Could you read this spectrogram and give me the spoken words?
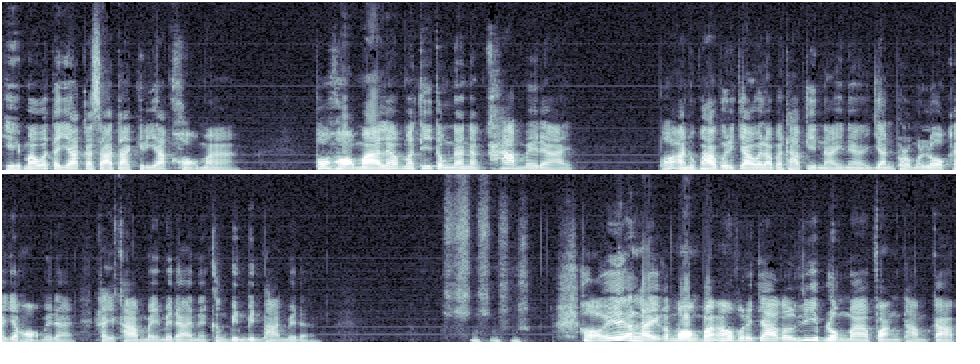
เหมาวัตยักษ์กษาตากิริยักษ์เหาะมาพอเหาะมาแล้วมาที่ตรงนั้นน่ะข้ามไม่ได้ เพราะอนุภาพพระเจ้าเวลาประทับที่ไหนเนี่ยยันพรหมโลกใครจะเหาะไม่ได้ ใครจะข้ามไปไม่ได้นะเครื่องบินบินผ่านไม่ได้เหาะเอ๊ะอะไรก็มองไปเอ้าพระเจ้าก็รีบลงมาฟังธรรมกราบ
